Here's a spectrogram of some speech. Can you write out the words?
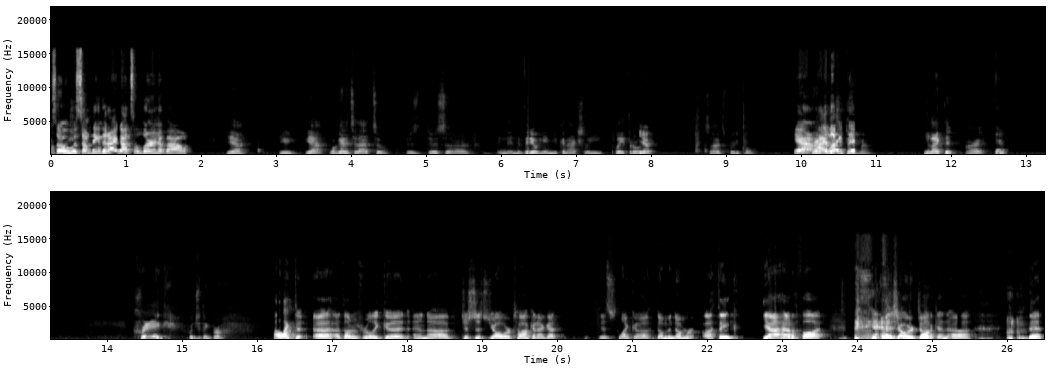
So it was something that I got to learn about. Yeah, you. Yeah, we'll get into that too. There's, there's uh, in, in the video game you can actually play through it. Yep. So that's pretty cool. Yeah, Craig, I what'd you liked think, it. man. You liked it? All right. Yeah. Craig, what'd you think, bro? I liked it. Uh, I thought it was really good. And uh, just as y'all were talking, I got it's like a Dumb and Dumber. I think, yeah, I had a thought as y'all were talking. Uh, that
